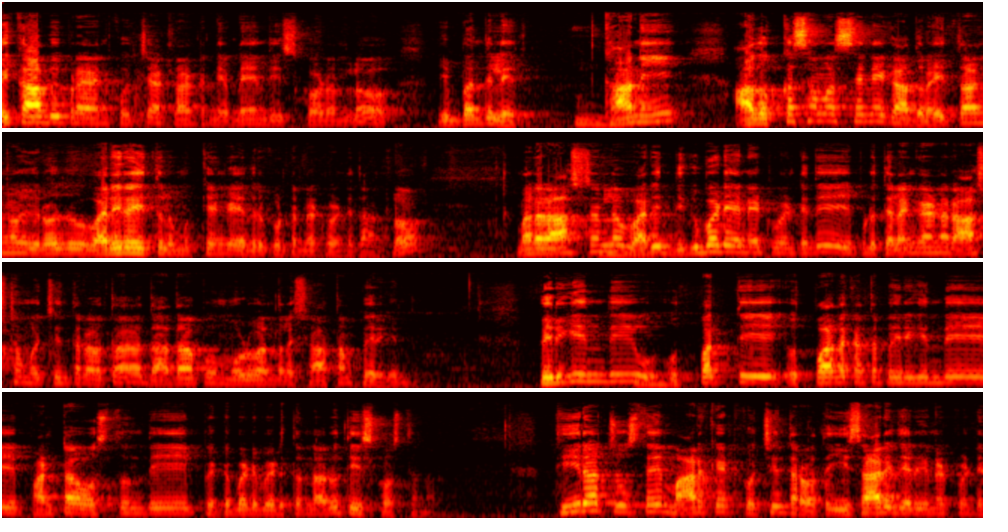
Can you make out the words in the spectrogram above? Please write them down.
ఏకాభిప్రాయానికి వచ్చి అట్లాంటి నిర్ణయం తీసుకోవడంలో ఇబ్బంది లేదు. కానీ అదొక్క సమస్యనే కాదు. రైతాంగం ఈరోజు వరి రైతులు ముఖ్యంగా ఎదుర్కొంటున్నటువంటి దాంట్లో మన రాష్ట్రంలో వరి దిగుబడి అనేటువంటిది ఇప్పుడు తెలంగాణ రాష్ట్రం వచ్చిన తర్వాత దాదాపు మూడు వందల శాతం పెరిగింది. పెరిగింది ఉత్పత్తి ఉత్పాదకత పెరిగింది పంట వస్తుంది పెట్టుబడి పెడుతున్నారు తీసుకొస్తున్నారు. తీరా చూస్తే మార్కెట్కి వచ్చిన తర్వాత ఈసారి జరిగినటువంటి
